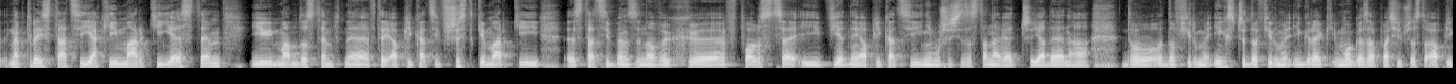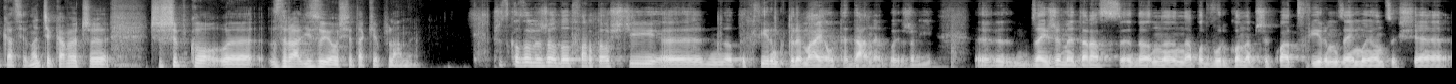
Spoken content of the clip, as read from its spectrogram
na której stacji, jakiej marki jestem, i mam dostępne w tej aplikacji wszystkie marki e, stacji benzynowych e, w Polsce. I w jednej aplikacji nie muszę się zastanawiać, czy jadę na, do, do firmy X, czy do firmy Y i mogę zapłacić przez tą aplikację. No ciekawe, czy, czy szybko e, zrealizują się takie plany. Wszystko zależy od otwartości e, no, tych firm, które mają te dane, bo jeżeli e, zajrzymy teraz do, na podwórko na przykład firm zajmujących się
